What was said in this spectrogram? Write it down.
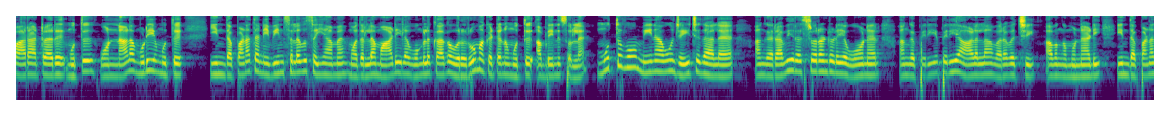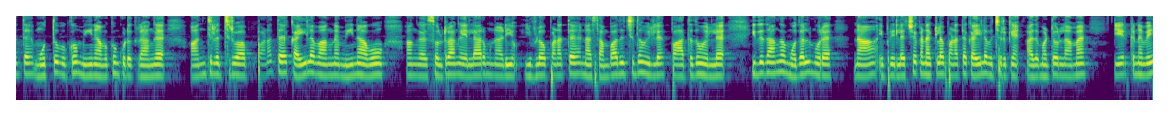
பாராட்டுறாரு. முத்து உன்னால் முடியும் முத்து. இந்த பணத்தை நீ வீண் செலவு செய்யாமல் முதல்ல மாடியில் உங்களுக்காக ஒரு ரூமை கட்டணும் முத்து அப்படின்னு சொல்ல. முத்துவும் மீனாவும் ஜெயிச்சதால அங்கே ரவி ரெஸ்டாரண்ட்டுடைய ஓனர் அங்கே பெரிய பெரிய ஆளெல்லாம் வர வச்சு அவங்க முன்னாடி இந்த பணத்தை முத்துவுக்கும் மீனாவுக்கும் கொடுக்குறாங்க. அஞ்சு லட்ச ரூபா பணத்தை கையில் வாங்கின மீனாவும் அங்கே சொல்கிறாங்க எல்லாரும் முன்னாடியும் இவ்வளோ பணத்தை நான் சம்பாதிச்சதும் இல்லை பார்த்ததும் இல்லை. இதுதாங்க முதல் முறை நான் இப்படி லட்சக்கணக்கில் பணத்தை கையில் வச்சுருக்கேன். அது மட்டும் இல்லாமல் ஏற்கனவே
